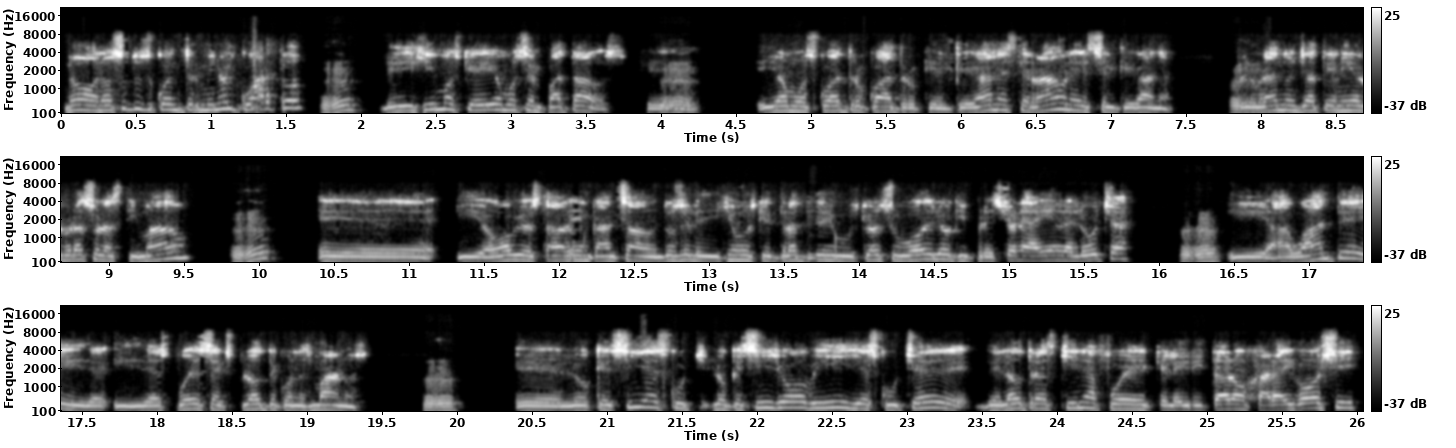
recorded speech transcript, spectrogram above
No, nosotros cuando terminó el cuarto, le dijimos que íbamos empatados, que íbamos 4-4, que el que gana este round es el que gana. Pero Brandon ya tenía el brazo lastimado eh, y obvio estaba bien cansado. Entonces le dijimos que trate de buscar su bodylock y presione ahí en la lucha y aguante y, y, después explote con las manos. Eh, lo, que sí lo que sí yo vi y escuché de, la otra esquina fue que le gritaron Harai Goshi,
